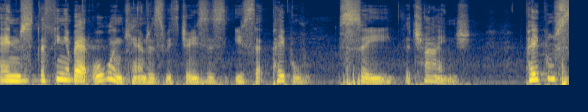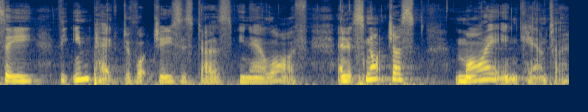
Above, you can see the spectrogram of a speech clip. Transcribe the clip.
And the thing about all encounters with Jesus is that people see the change. People see the impact of what Jesus does in our life. And it's not just my encounter,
